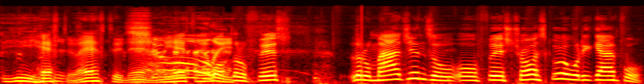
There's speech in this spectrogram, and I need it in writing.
Yeah, you have to. have to now. You have to. What, Surely. little first, little margins or, or first try score? What are you going for?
